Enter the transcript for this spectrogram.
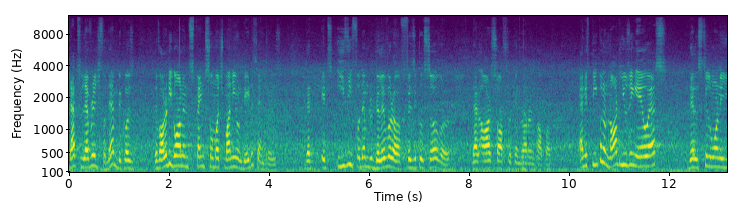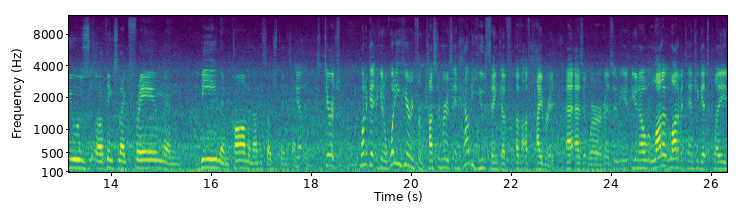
that's leverage for them because they've already gone and spent so much money on data centers that it's easy for them to deliver a physical server that our software can run on top of. And if people are not using AOS, they'll still want to use uh, things like Frame and Beam and Calm and other such things. Yeah, want to get, you know, what are you hearing from customers and how do you think of, of, of hybrid, uh, as it were? As, you, know, a lot of, lot of attention gets played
